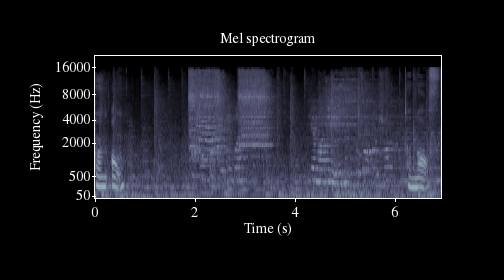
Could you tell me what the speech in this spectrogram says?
turn on. Turn off.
